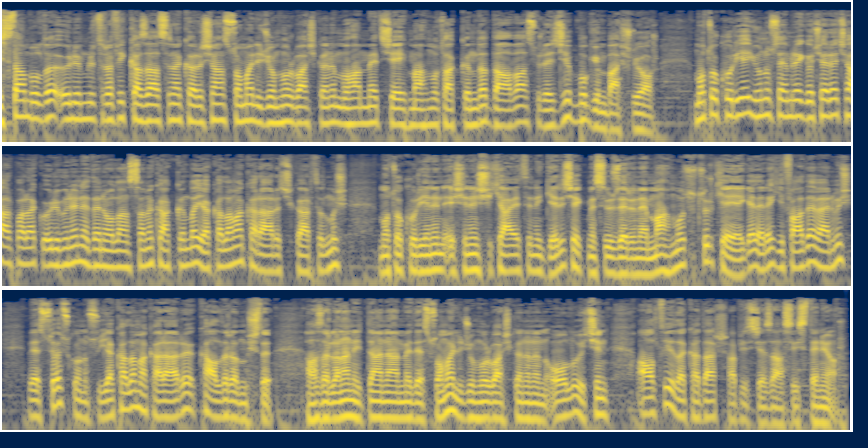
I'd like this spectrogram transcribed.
İstanbul'da ölümlü trafik kazasına karışan Somali Cumhurbaşkanı Muhammed Şeyh Mahmut hakkında dava süreci bugün başlıyor. Motokurye Yunus Emre Göçer'e çarparak ölümüne neden olan sanık hakkında yakalama kararı çıkartılmış. Motokuryenin eşinin şikayetini geri çekmesi üzerine Mahmut Türkiye'ye gelerek ifade vermiş ve söz konusu yakalama kararı kaldırılmıştı. Hazırlanan iddianamede Somali Cumhurbaşkanı'nın oğlu için 6 yıla kadar hapis cezası isteniyor.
